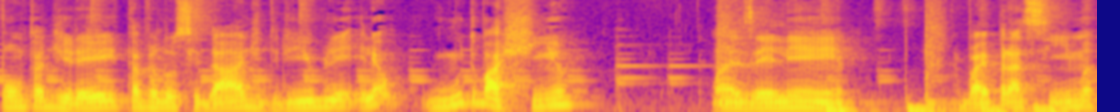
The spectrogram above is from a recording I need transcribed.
ponta direita, velocidade, drible. Ele é muito baixinho, mas ele vai para cima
